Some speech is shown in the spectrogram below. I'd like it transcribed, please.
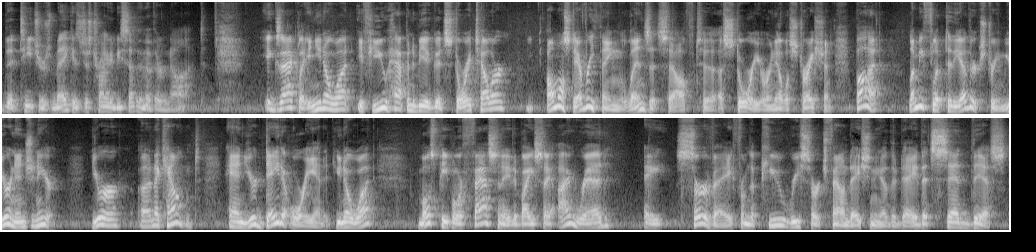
that teachers make is just trying to be something that they're not. Exactly. And you know what? If you happen to be a good storyteller, almost everything lends itself to a story or an illustration. But let me flip to the other extreme. You're an engineer, you're an accountant, and you're data oriented. You know what? Most people are fascinated by you say, I read a survey from the Pew Research Foundation the other day that said this.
